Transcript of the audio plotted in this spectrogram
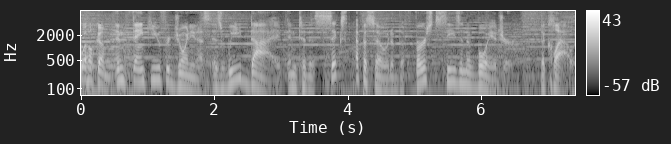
Welcome and thank you for joining us as we dive into the sixth episode of the first season of Voyager, The Cloud.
